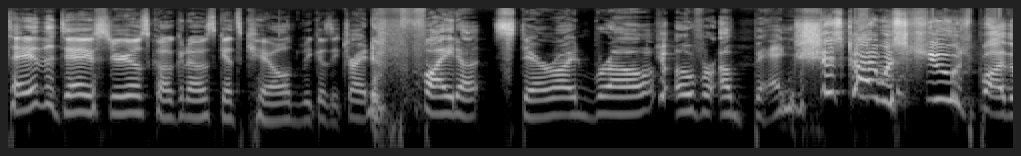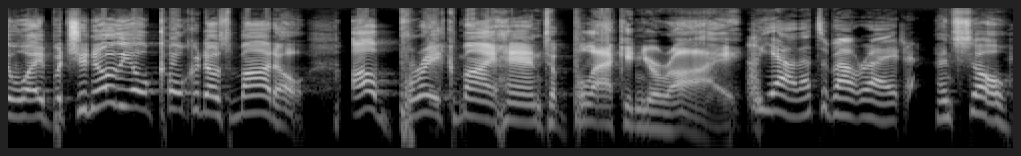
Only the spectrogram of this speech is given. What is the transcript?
Day of the day, Stereos Kokkinos gets killed because he tried to fight a steroid bro over a bench. This guy was huge, by the way, but you know the old Kokkinos motto I'll break my hand to blacken your eye. Oh, yeah, that's about right. And so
